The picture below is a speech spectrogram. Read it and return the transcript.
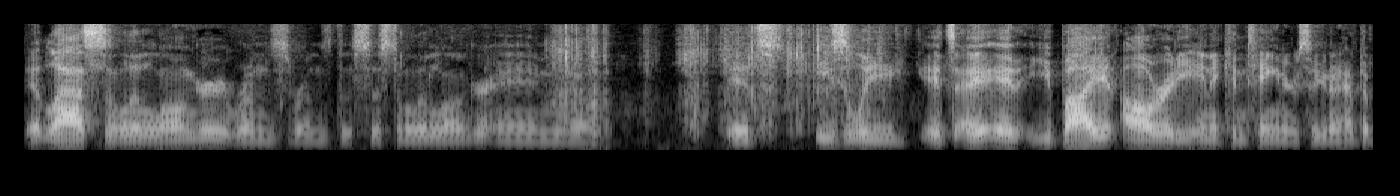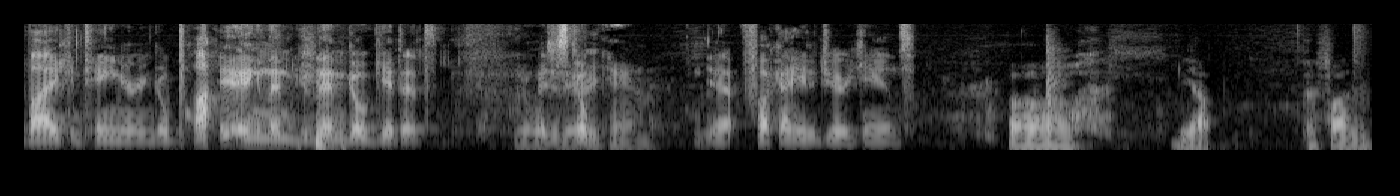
it lasts a little longer. It runs runs the system a little longer, and you know, it's easily it's a, it, you buy it already in a container, so you don't have to buy a container and go buy it and then then go get it. The old I just go- can. Yeah, fuck, I hated jerry cans. Oh, yeah. The fun,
